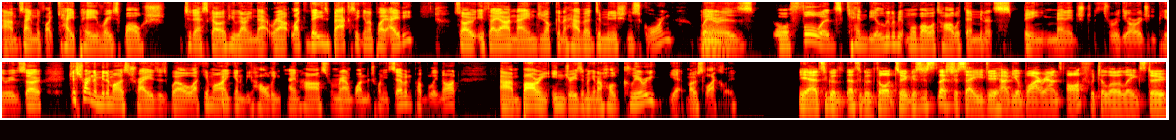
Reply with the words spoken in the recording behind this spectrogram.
Um, same with like KP, Reece Walsh, Tedesco, if you're going that route. Like these backs are going to play 80. So if they are named, you're not going to have a diminishing scoring. Mm. Whereas mm. your forwards can be a little bit more volatile with their minutes being managed through the origin period. So just trying to minimize trades as well. Like, am I going to be holding Payne Haas from round one to 27? Probably not um, barring injuries, am I going to hold Cleary? Yeah, most likely. Yeah, it's a good that's a good thought too. Because just let's just say you do have your buy rounds off, which a lot of leagues do.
